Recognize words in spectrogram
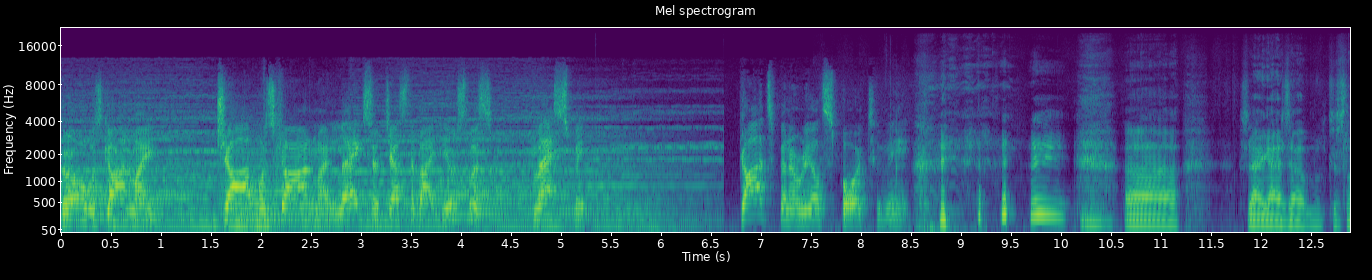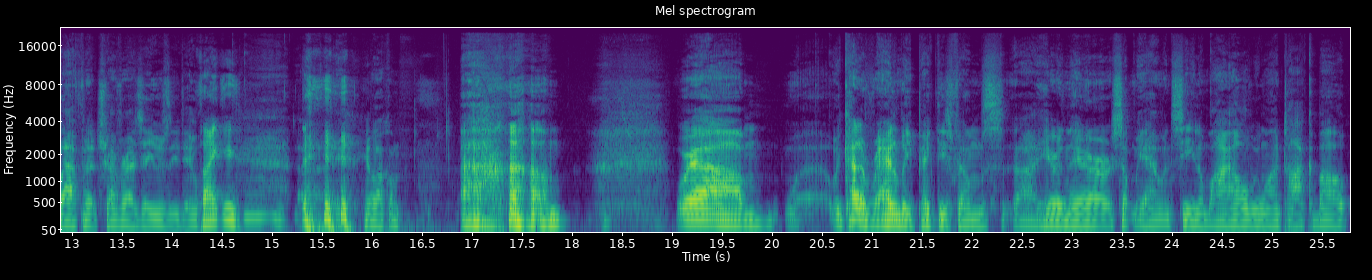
girl was gone, my job was gone, my legs are just about useless. Bless me. God's been a real sport to me. uh, sorry, guys. I'm just laughing at Trevor as I usually do. Thank you. uh, you're welcome. Um, we're um, we kind of randomly pick these films uh, here and there, or something we haven't seen in a while. We want to talk about,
